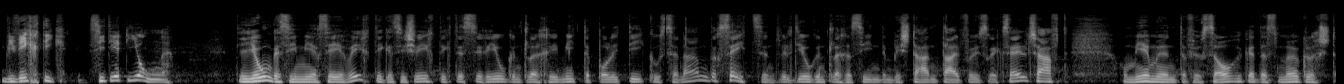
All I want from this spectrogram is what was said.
wie wichtig sind dir die Jungen? Die Jungen sind mir sehr wichtig. Es ist wichtig, dass sich Jugendliche mit der Politik auseinandersetzen, weil die Jugendlichen sind ein Bestandteil unserer Gesellschaft und wir müssen dafür sorgen, dass möglichst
